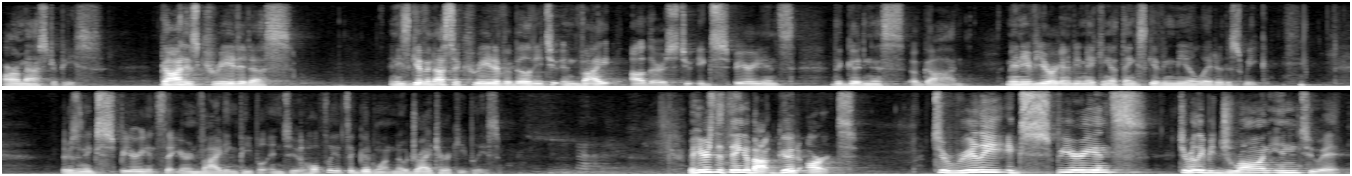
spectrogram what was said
are a masterpiece. God has created us, and He's given us a creative ability to invite others to experience the goodness of God. Many of you are going to be making a Thanksgiving meal later this week. There's an experience that you're inviting people into. Hopefully, it's a good one. No dry turkey, please. But here's the thing about good art to really experience, to really be drawn into it,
